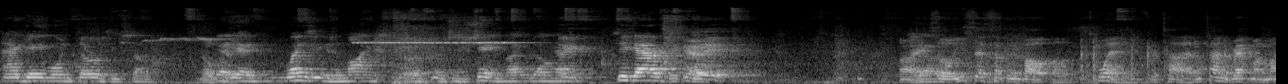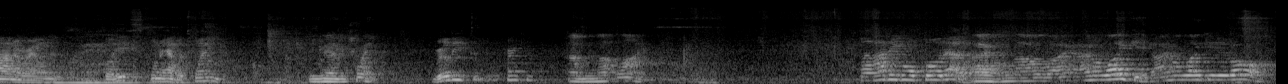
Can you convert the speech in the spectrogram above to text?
and I gained one Thursday, so. Yeah, Okay. yeah, Wednesday was a minus, which is a shame, right? We don't have, see you, Gary. Take care. All right. So you said something about a twin for Todd. I'm trying to wrap my mind around this. So he's going to have a twin. You're gonna have a twin. Really, Frankie? I'm not lying. Well, how they gonna pull it out? I don't know. I, I don't like it. I don't like it at all.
